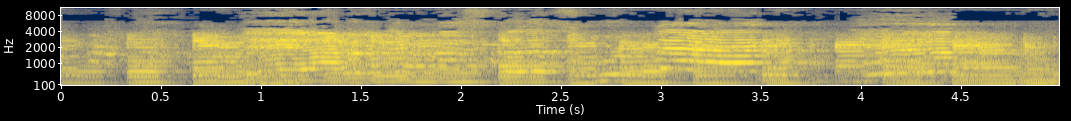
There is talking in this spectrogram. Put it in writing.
Yeah, our Christmas were back. Yeah.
